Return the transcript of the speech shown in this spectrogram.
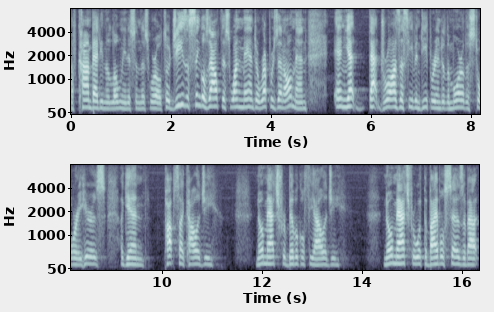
of combating the loneliness in this world. So Jesus singles out this one man to represent all men, and yet that draws us even deeper into the more of the story. Here's, again, pop psychology, no match for biblical theology, no match for what the Bible says about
